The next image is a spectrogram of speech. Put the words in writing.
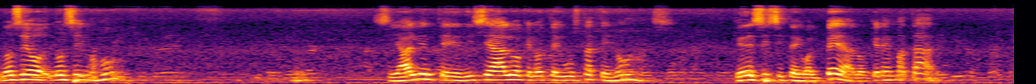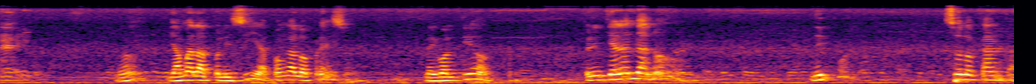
no, se, no se enojó. Si alguien te dice algo que no te gusta, te enojas. ¿Qué decir si te golpea? ¿Lo quieres matar? ¿No? Llama a la policía, póngalo preso. Me golpeó. Pero Nityananda no. No importa. Solo canta.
